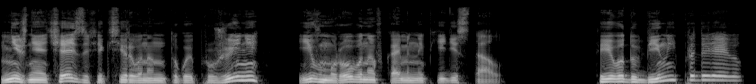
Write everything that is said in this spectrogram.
Нижняя часть зафиксирована на тугой пружине и вмурована в каменный пьедестал. «Ты его дубиной продырявил?»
